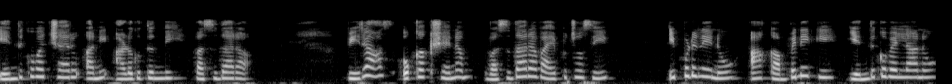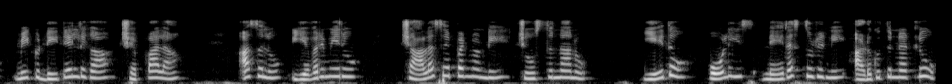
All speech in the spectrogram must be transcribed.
ఎందుకు వచ్చారు అని అడుగుతుంది వసుధార. విరాజ్ ఒక క్షణం వసుధార వైపు చూసి ఇప్పుడు నేను ఆ కంపెనీకి ఎందుకు వెళ్ళాను? మీకు డీటెయిల్డ్గా చెప్పాలా? అసలు ఎవరు మీరు? చాలాసేపటి నుండి చూస్తున్నాను. ఏదో పోలీస్ నేరస్తుడిని అడుగుతున్నట్లు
